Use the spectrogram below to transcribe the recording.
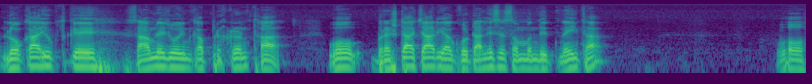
लोकायुक्त के सामने जो इनका प्रकरण था वो भ्रष्टाचार या घोटाले से संबंधित नहीं था। वो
